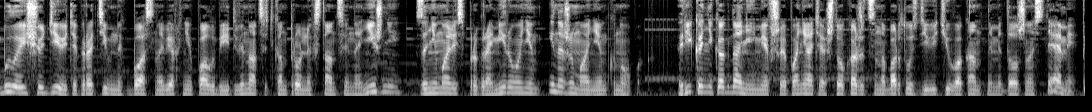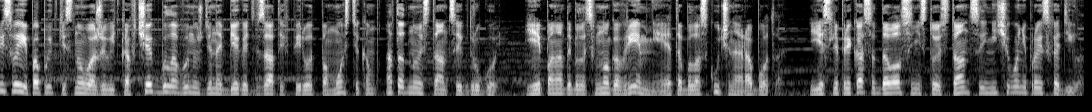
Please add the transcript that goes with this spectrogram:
было еще 9 оперативных баз на верхней палубе и 12 контрольных станций на нижней, занимались программированием и нажиманием кнопок. Рика, никогда не имевшая понятия, что окажется на борту с девятью вакантными должностями, при своей попытке снова оживить ковчег была вынуждена бегать взад и вперед по мостикам от одной станции к другой. Ей понадобилось много времени, и это была скучная работа. Если приказ отдавался не с той станции, ничего не происходило.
